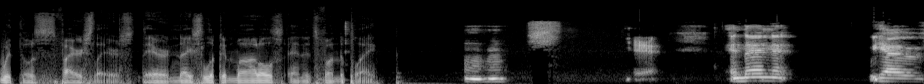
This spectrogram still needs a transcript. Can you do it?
with those Fyreslayers. They're nice looking models and it's fun to play. Mm-hmm. Yeah. And then we have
